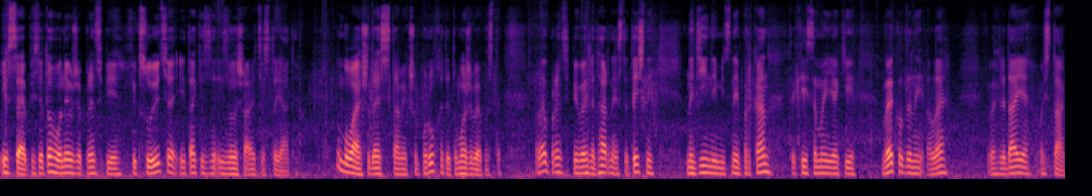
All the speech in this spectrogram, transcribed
і все. Після того вони вже в принципі фіксуються і так і, залишаються стояти. Ну, буває, що десь там, якщо порухати, то може випасти. Але в принципі вигляд гарний, естетичний, надійний, міцний паркан, такий самий, як і викладений, але виглядає ось так.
